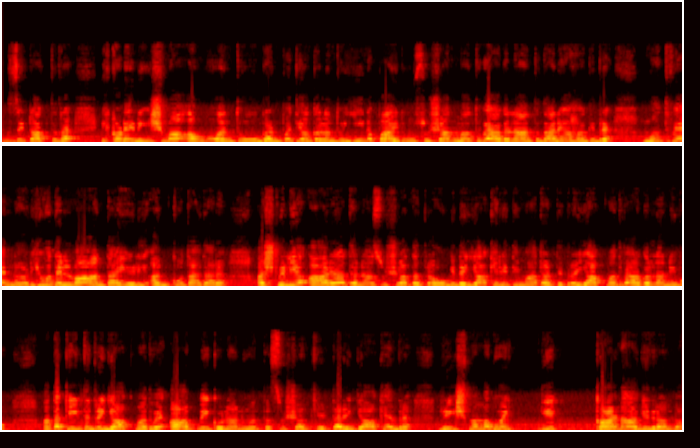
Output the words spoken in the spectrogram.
ಎಕ್ಸಿಟ್ ಆಗ್ತಿದ್ರೆ, ಈ ಕಡೆ ರೇಷ್ಮಾ, ಅಮ್ಮು ಅಂತೂ, ಗಣಪತಿ ಅಂಕಲ್ ಅಂತೂ ಏನಪ್ಪ ಇದು, ಸುಶಾಂತ್ ಮದುವೆ ಆಗಲ್ಲ ಅಂತದಾನೆ. ಹಾಗಿದ್ರೆ ಮದುವೆ ನಡೆಯೋದಿಲ್ವಾ ಅಂತ ಹೇಳಿ ಅನ್ಕೋತಾ ಇದ್ದಾರೆ. ಅಷ್ಟರಲ್ಲಿ ಆರಾಧನಾ ಸುಶಾಂತ್ ಹತ್ರ ಹೋಗಿದ್ದೆ. ಯಾಕೆ ರೀತಿ ಮಾತಾಡ್ತಿದ್ರ? ಯಾಕೆ ಮದುವೆ ಆಗಲ್ಲ ನೀವು? ಅಂತ ಕೇಳ್ತಿದ್ರೆ ಯಾಕೆ ಮದುವೆ ಆಗಬೇಕು ನಾನು ಅಂತ ಸುಶಾಂತ್ ಕೇಳ್ತಾರೆ. ಯಾಕೆ ಅಂದರೆ ರೇಷ್ಮಾ ಮಗುವಿಗೆ ಕಾರಣ ಆಗಿದ್ರಲ್ವಾ?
